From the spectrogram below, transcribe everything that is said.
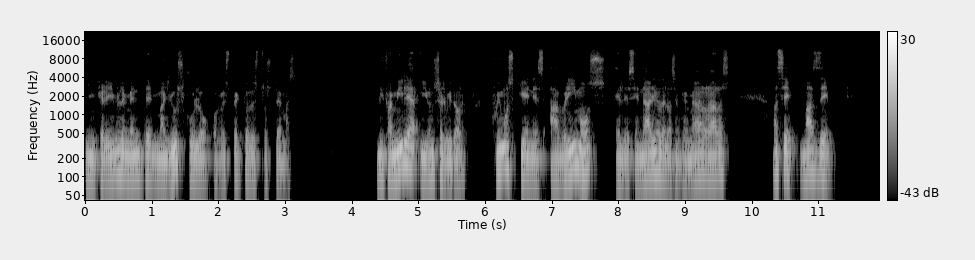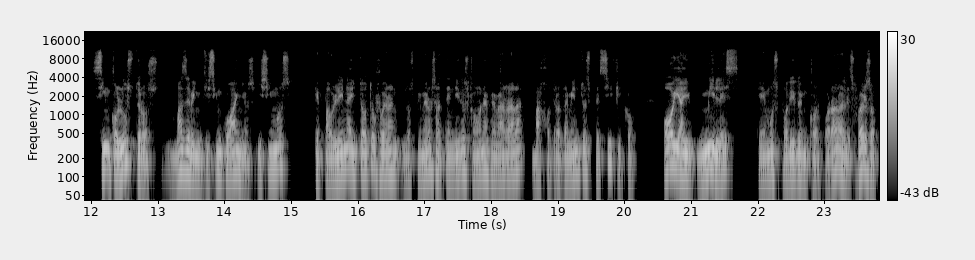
increíblemente mayúsculo con respecto de estos temas. Mi familia y un servidor fuimos quienes abrimos el escenario de las enfermedades raras hace más de cinco lustros, más de 25 años. Hicimos que Paulina y Toto fueran los primeros atendidos con una enfermedad rara bajo tratamiento específico. Hoy hay miles que hemos podido incorporar al esfuerzo,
